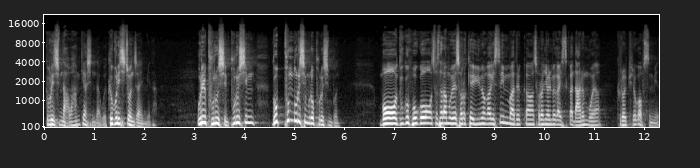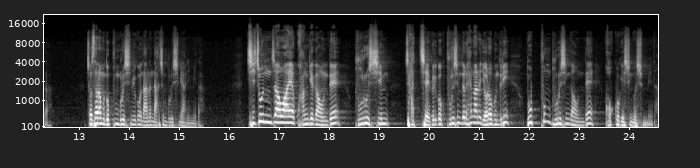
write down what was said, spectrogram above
그분이 지금 나와 함께 하신다고요. 그분이 지존자입니다. 우리를 부르심, 부르심 높은 부르심으로 부르신 분. 뭐 누구 보고 저 사람은 왜 저렇게 유명하게 쓰임 받을까? 저런 열매가 있을까? 나는 뭐야? 그럴 필요가 없습니다. 저 사람은 높은 부르심이고 나는 낮은 부르심이 아닙니다. 지존자와의 관계 가운데 부르심 자체 그리고 부르심대로 행하는 여러분들이 높은 부르심 가운데 걷고 계신 것입니다.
